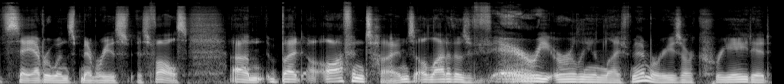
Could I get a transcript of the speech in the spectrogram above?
say everyone's memory is, is false. Um, but oftentimes a lot of those very early in life memories are created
